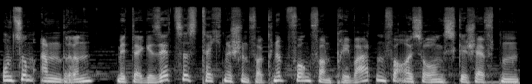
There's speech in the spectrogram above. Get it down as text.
und zum anderen mit der gesetzestechnischen Verknüpfung von privaten Veräußerungsgeschäften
